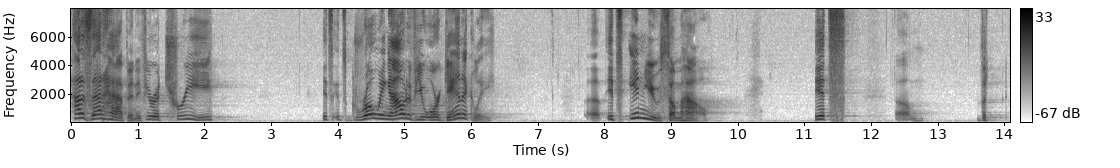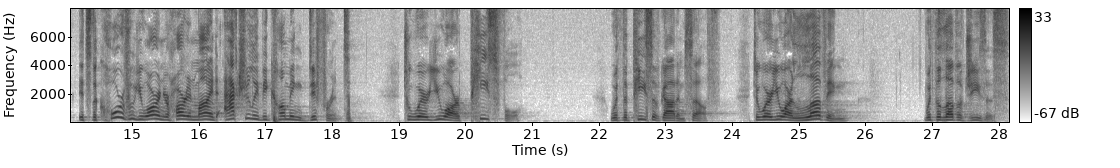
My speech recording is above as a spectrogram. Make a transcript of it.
how does that happen? If you're a tree, it's, it's growing out of you organically, uh, it's in you somehow. It's, um, the, it's the core of who you are in your heart and mind actually becoming different to where you are peaceful with the peace of God Himself, to where you are loving with the love of Jesus.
